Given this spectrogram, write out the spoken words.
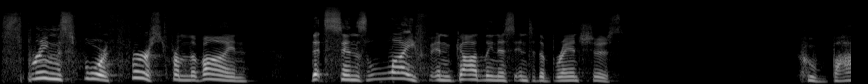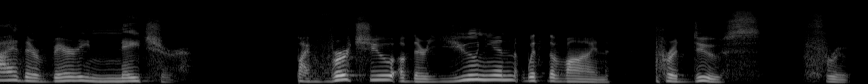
springs forth first from the vine, that sends life and godliness into the branches, who by their very nature, by virtue of their union with the vine, produce fruit.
